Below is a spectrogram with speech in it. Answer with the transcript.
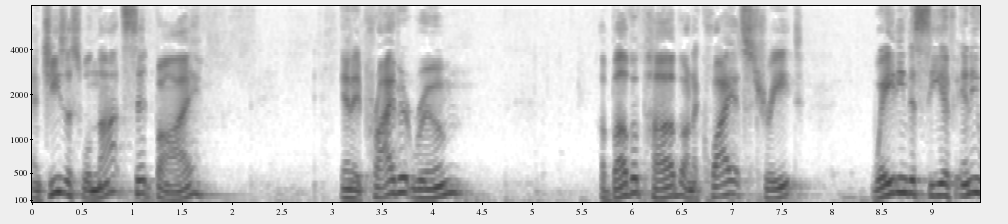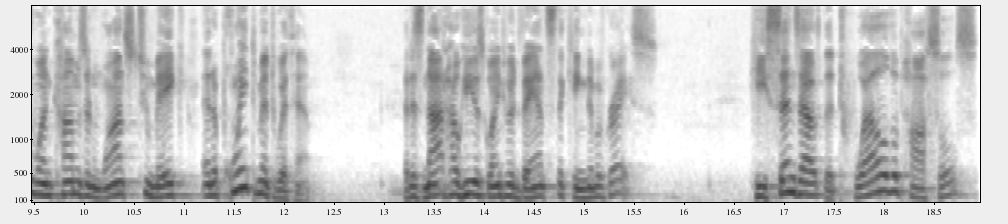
And Jesus will not sit by in a private room above a pub on a quiet street, waiting to see if anyone comes and wants to make an appointment with him. That is not how he is going to advance the kingdom of grace. He sends out the 12 apostles,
